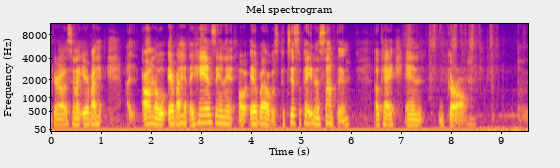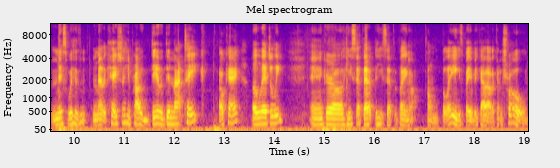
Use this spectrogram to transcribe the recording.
girl. It seemed like everybody, I don't know, everybody had their hands in it or everybody was participating in something. Okay, and girl, mixed with his medication he probably did or did not take. Okay, allegedly. And girl, he set that he set the thing on blaze, baby. Got out of control.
